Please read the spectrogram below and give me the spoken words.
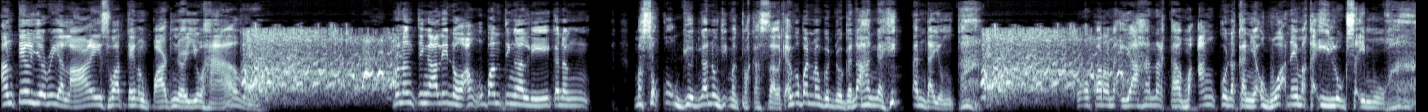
Until you realize what kind of partner you have. Manang tingali no, ang uban tingali kanang masuko gyud nga nung di magpakasal. Kaya ang uban man gud ganahan nga hiktan dayon ka. Oo, para maiyahan na ka, maangko na kanya, ug wa na makailog sa imuha.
